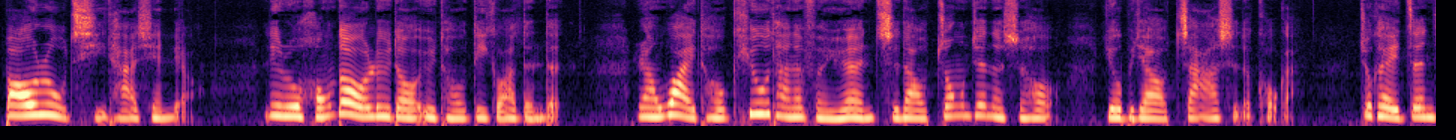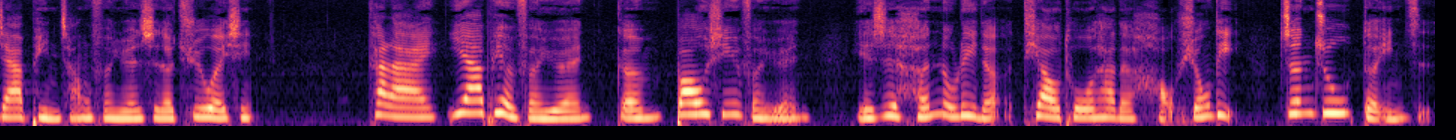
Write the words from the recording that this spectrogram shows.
包入其他馅料，例如红豆、绿豆、芋头、地瓜等等，让外头 Q 弹的粉圆吃到中间的时候有比较扎实的口感。就可以增加品尝粉圆时的趣味性。看来鸦片粉圆跟包心粉圆也是很努力的跳脱他的好兄弟珍珠的影子，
